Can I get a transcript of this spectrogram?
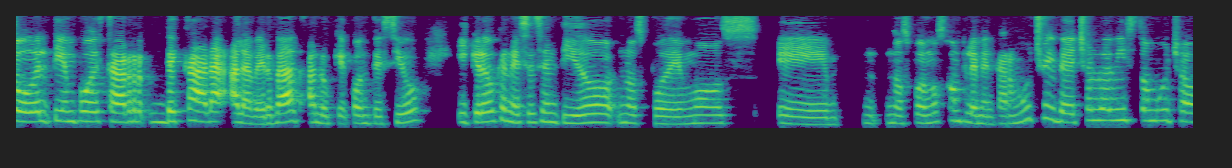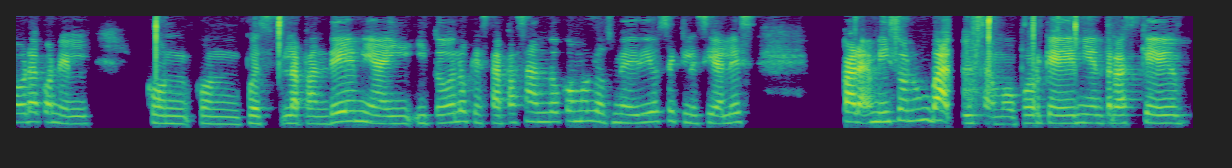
todo el tiempo estar de cara a la verdad, a lo que aconteció. Y creo que en ese sentido nos podemos, eh, nos podemos complementar mucho. Y de hecho lo he visto mucho ahora con, el, con, pues, la pandemia y todo lo que está pasando, como los medios eclesiales para mí son un bálsamo, porque mientras que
